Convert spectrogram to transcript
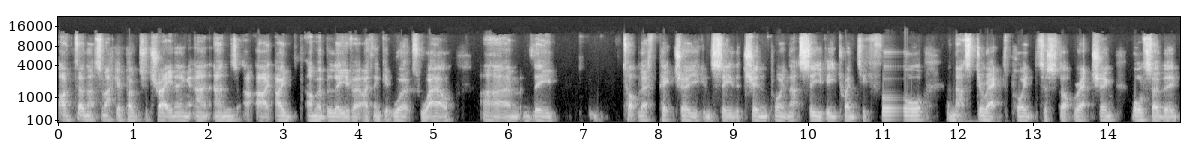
I've done that some acupuncture training and, and I, I, am a believer. I think it works well. Um, the top left picture, you can see the chin point, that's CV24, and that's direct point to stop retching. Also, the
